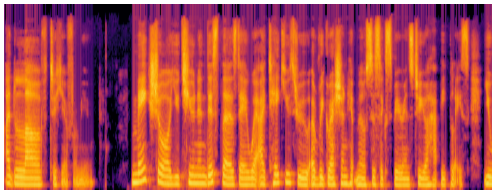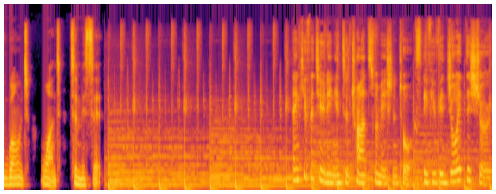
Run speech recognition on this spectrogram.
I'd love to hear from you. Make sure you tune in this Thursday where I take you through a regression hypnosis experience to your happy place. You won't want to miss it. Thank you for tuning into Transformation Talks. If you've enjoyed this show,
